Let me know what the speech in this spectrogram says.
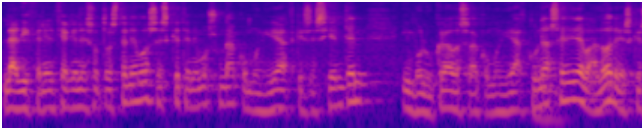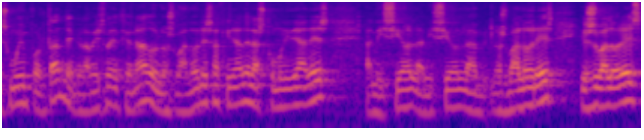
La diferencia que nosotros tenemos es que tenemos una comunidad, que se sienten involucrados en la comunidad, con una serie de valores, que es muy importante, que lo habéis mencionado, los valores al final de las comunidades, la misión, la visión, la- los valores, y esos valores,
